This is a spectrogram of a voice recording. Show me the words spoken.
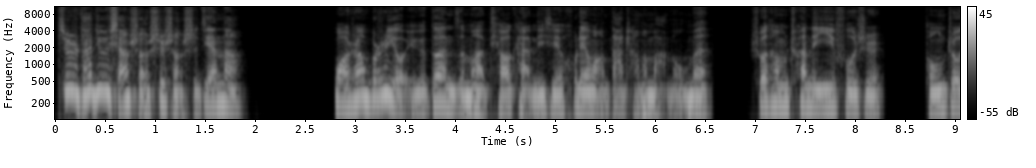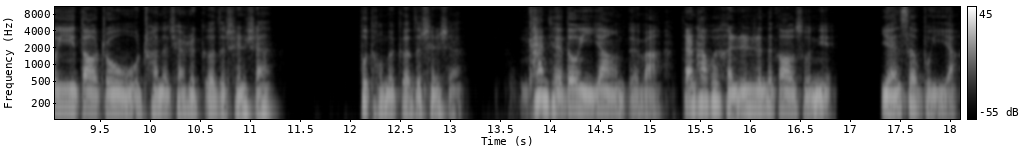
就是他就是想省事省时间呢。网上不是有一个段子嘛，调侃那些互联网大厂的码农们，说他们穿的衣服是从周一到周五穿的全是格子衬衫，不同的格子衬衫。看起来都一样，对吧？但是他会很认真的告诉你，颜色不一样。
